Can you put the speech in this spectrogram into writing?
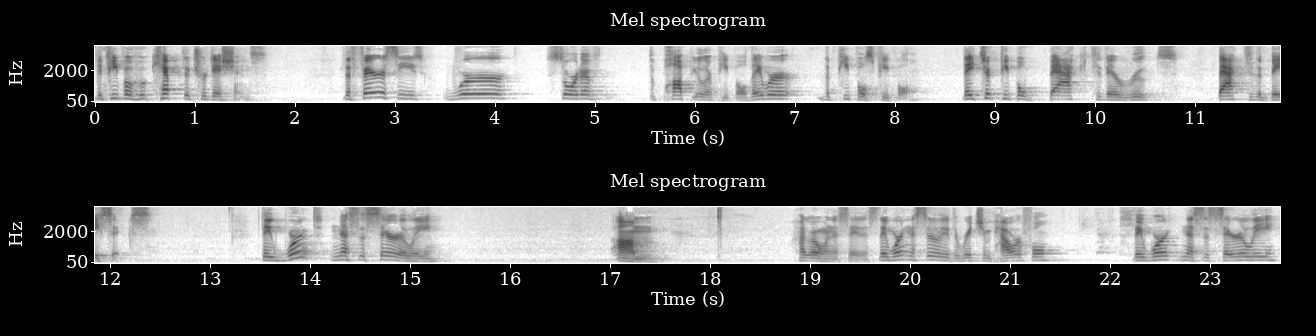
the people who kept the traditions. The Pharisees were sort of the popular people, they were the people's people. They took people back to their roots, back to the basics. They weren't necessarily, um, how do I want to say this? They weren't necessarily the rich and powerful. They weren't necessarily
